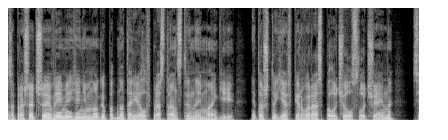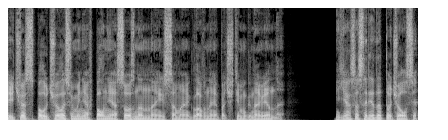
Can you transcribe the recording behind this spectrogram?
За прошедшее время я немного поднаторел в пространственной магии, и то, что я в первый раз получил случайно, сейчас получалось у меня вполне осознанно и, самое главное, почти мгновенно. Я сосредоточился,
